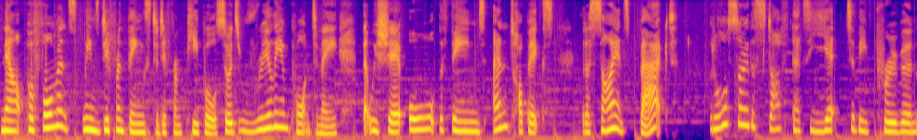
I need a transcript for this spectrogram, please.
Now, performance means different things to different people, so it's really important to me that we share all the themes and topics that are science backed but also the stuff that's yet to be proven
